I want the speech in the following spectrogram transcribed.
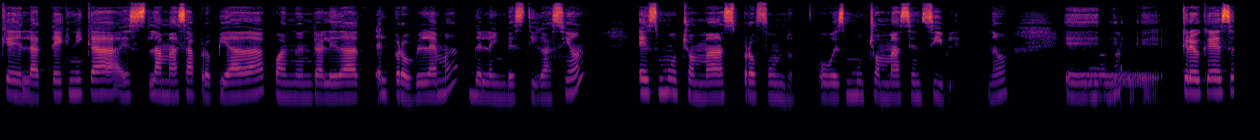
que la técnica es la más apropiada cuando en realidad el problema de la investigación es mucho más profundo o es mucho más sensible, ¿no? Eh, creo que ese,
